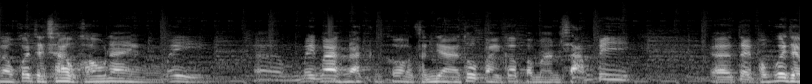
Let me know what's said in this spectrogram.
เราก็จะเช่าเขาได้ไม่ ไม่มากนักก็สัญญาทั่วไปก็ประมาณ 3 ปี แต่ผมก็จะ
